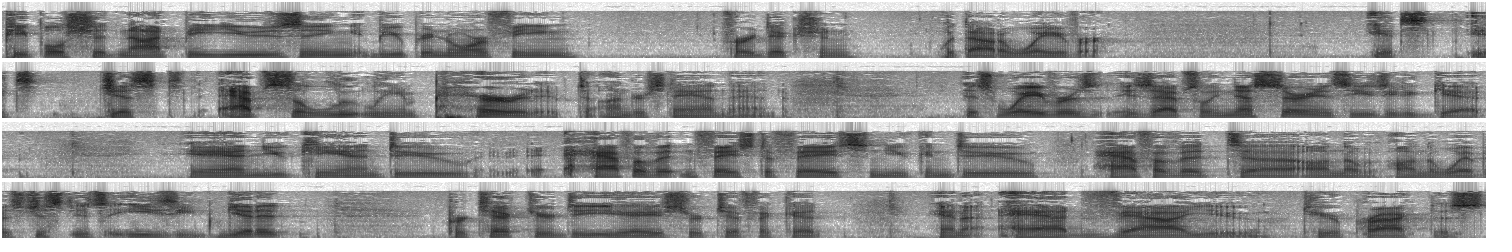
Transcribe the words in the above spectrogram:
People should not be using buprenorphine for addiction without a waiver. It's it's just absolutely imperative to understand that. This waiver is absolutely necessary and it's easy to get and you can do half of it in face to face, and you can do half of it uh, on the on the web. It's just it's easy. Get it, protect your DEA certificate, and add value to your practice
